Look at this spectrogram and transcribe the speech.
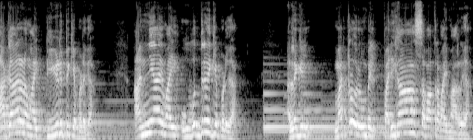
അകാരണമായി പീഡിപ്പിക്കപ്പെടുക അന്യായമായി ഉപദ്രവിക്കപ്പെടുക അല്ലെങ്കിൽ മറ്റുള്ളവർ മുമ്പിൽ പരിഹാസപാത്രമായി മാറുക.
